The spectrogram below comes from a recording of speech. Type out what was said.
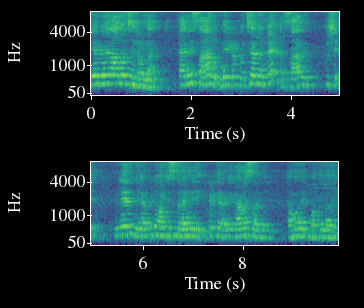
నేను వేరే ఆలోచనలో ఉన్నా. కానీ సారు మీరు ఇక్కడికి వచ్చానంటే అది సార్ కృషి. లేదు మీరు ఎంపీడీ ఆఫీస్కి రండి ఇక్కడికి రండి కావాలి సార్ ఖమ్మం వెళ్ళిపోతున్నారు.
